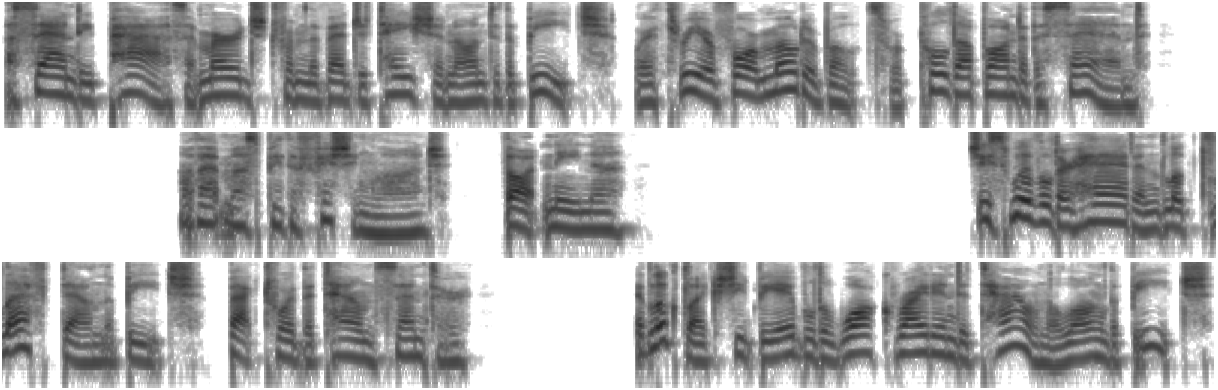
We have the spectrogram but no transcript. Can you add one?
A sandy path emerged from the vegetation onto the beach, where three or four motorboats were pulled up onto the sand. Oh, that must be the fishing lodge, thought Nina. She swiveled her head and looked left down the beach, back toward the town center. It looked like she'd be able to walk right into town along the beach.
